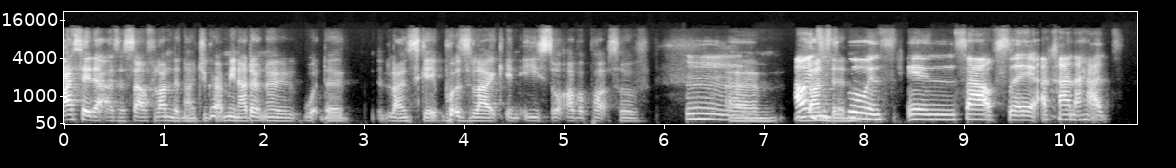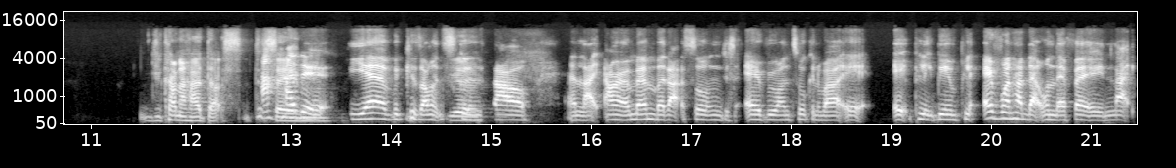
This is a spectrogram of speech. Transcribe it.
I say that as a South Londoner. Do you get what I mean? I don't know what the landscape was like in East or other parts of mm. um, I went to school in in South, so I kind of had You kind of had that the I same. had it, yeah, because I went to school Yeah. in South, and like I remember that song, just everyone talking about it. It play, being play, everyone had that on their phone, like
